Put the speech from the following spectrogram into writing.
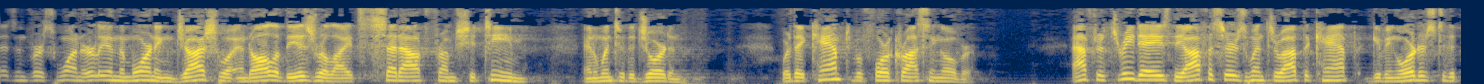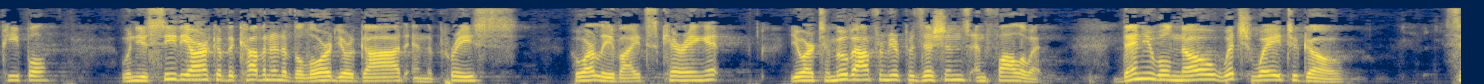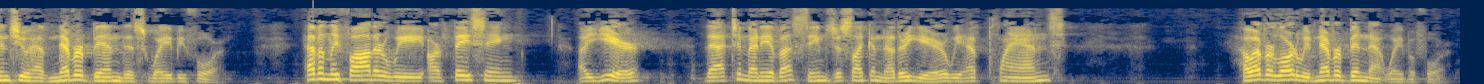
says in verse 1, early in the morning, Joshua and all of the Israelites set out from Shittim and went to the Jordan, where they camped before crossing over. After three days, the officers went throughout the camp, giving orders to the people, when you see the ark of the covenant of the Lord your God and the priests, who are Levites, carrying it, you are to move out from your positions and follow it. Then you will know which way to go since you have never been this way before. Heavenly Father, we are facing a year that to many of us seems just like another year. We have plans. However, Lord, we've never been that way before.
